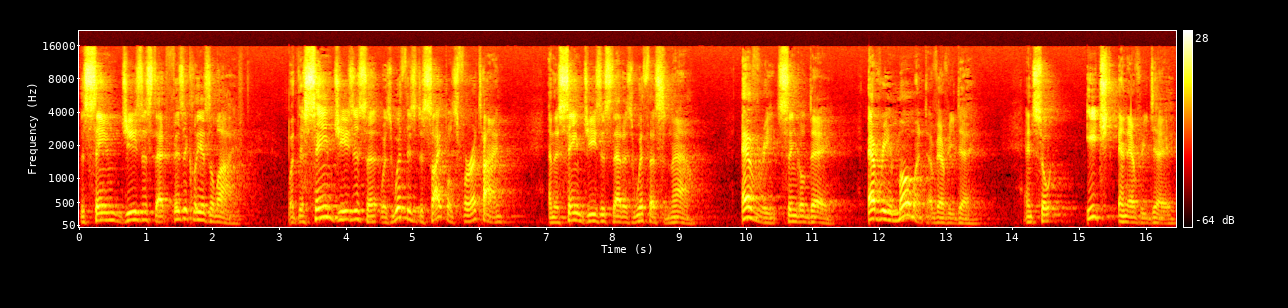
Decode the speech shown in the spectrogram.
the same Jesus that physically is alive, but the same Jesus that was with his disciples for a time, and the same Jesus that is with us now, every single day, every moment of every day. And so each and every day,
